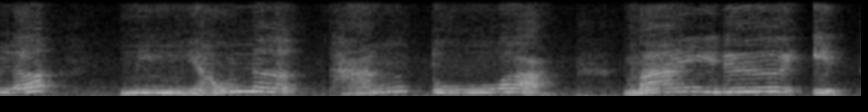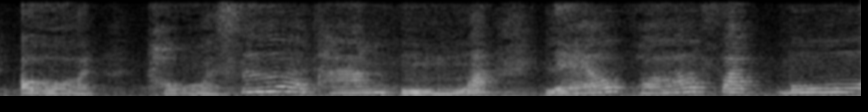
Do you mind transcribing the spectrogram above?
เลอะเหนียวเนอะทั้งตัว ไม่ดื้ออิดออด ถอดเสื้อทางหัว แล้วคว้าฝักบัว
